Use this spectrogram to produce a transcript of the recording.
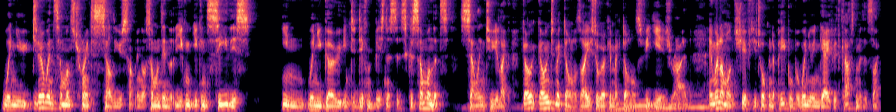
when you do you know when someone's trying to sell you something or someone's in the, you can you can see this in when you go into different businesses because someone that's selling to you like go, going to McDonald's. I used to work in McDonald's for years right? And when I'm on shift you're talking to people but when you engage with customers it's like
